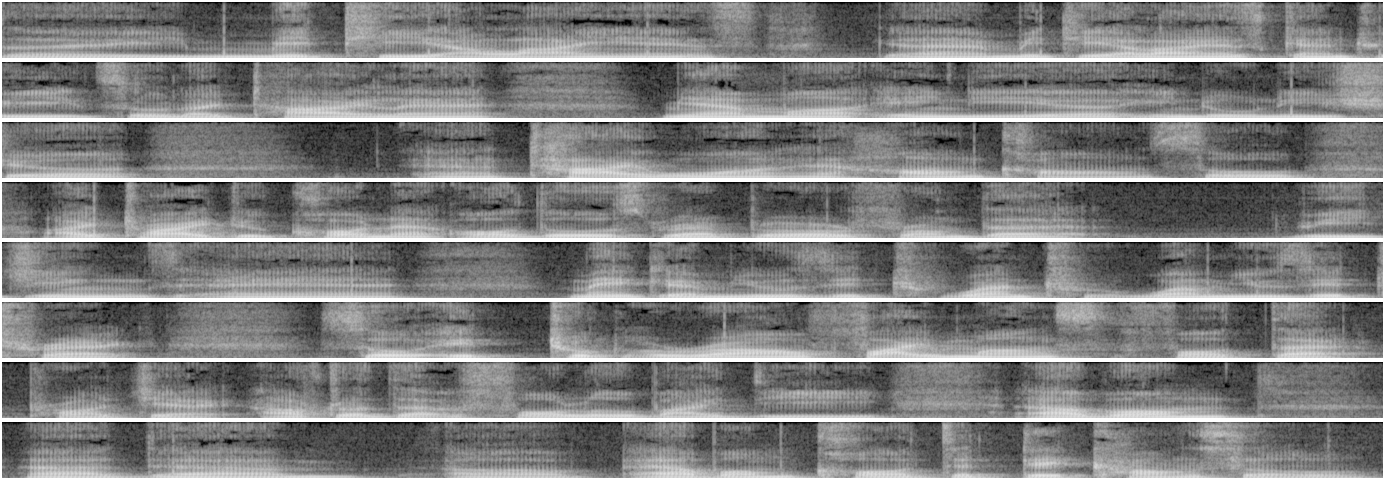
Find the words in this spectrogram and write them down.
the Milk Tea Alliance, uh, Milk Tea Alliance country, so like Thailand, Myanmar, India, Indonesia, uh, Taiwan, and Hong Kong. So I try to connect all those rappers from the regions and make a music one one music track. So it took around five months for that project. After that, followed by the album, uh, the um, uh, album called the Dick Council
